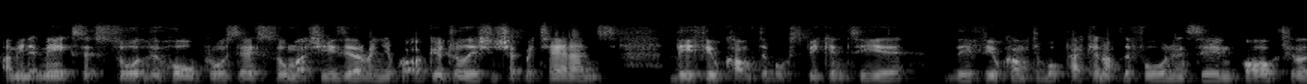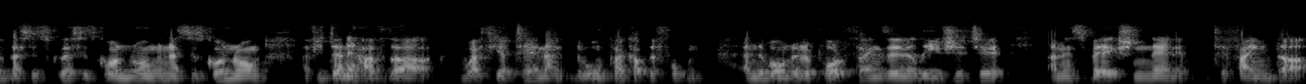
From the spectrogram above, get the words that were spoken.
I mean, it makes it so the whole process so much easier when you've got a good relationship with tenants. They feel comfortable speaking to you. They feel comfortable picking up the phone and saying, "Oh, this is this has gone wrong and this has gone wrong." If you didn't have that with your tenant, they won't pick up the phone and they won't report things, and it leaves you to an inspection then to find that.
